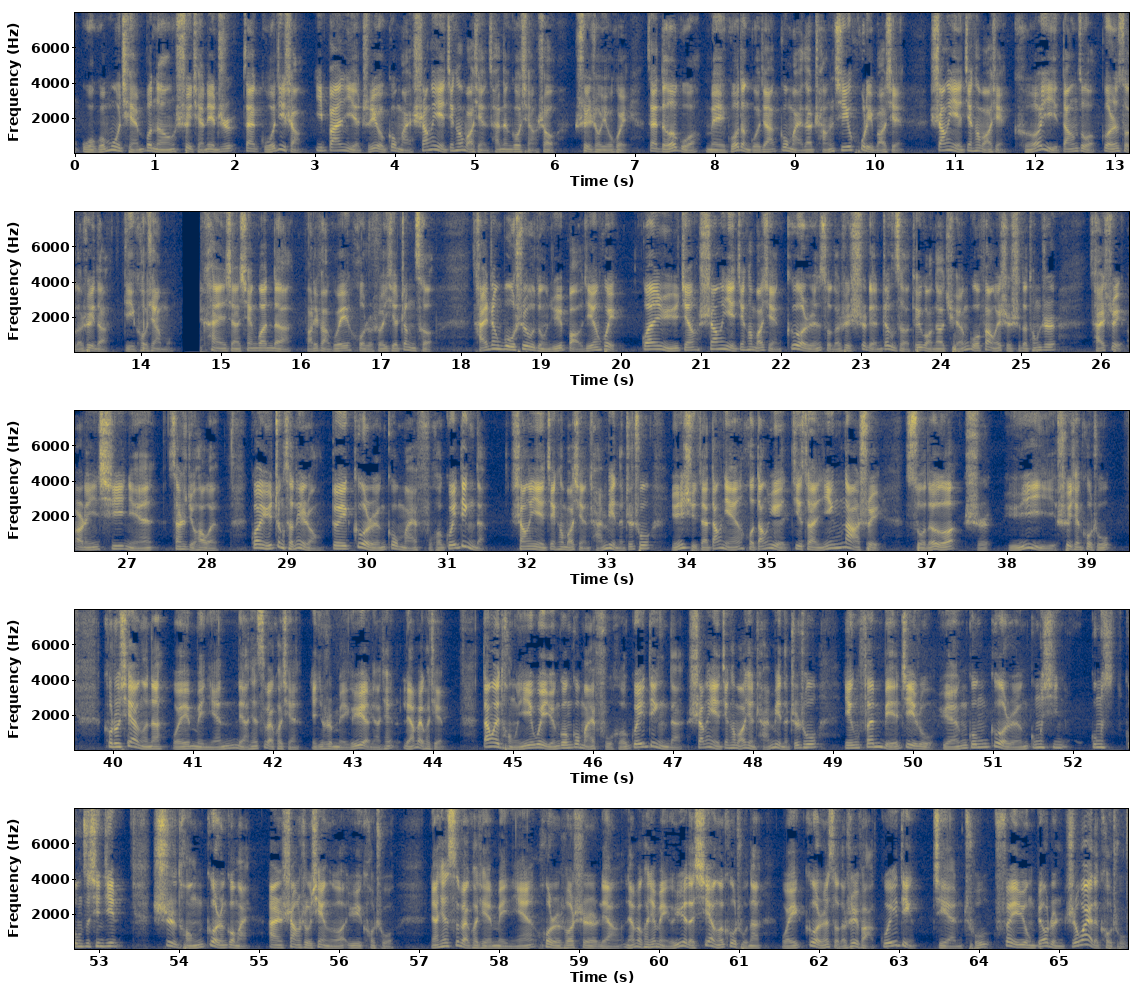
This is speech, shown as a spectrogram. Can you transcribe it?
我国目前不能税前列支。在国际上，一般也只有购买商业健康保险才能够享受税收优惠。在德国、美国等国家购买的长期护理保险、商业健康保险可以当做个人所得税的抵扣项目。看一下相关的法律法规或者说一些政策，财政部、税务总局、保监会。关于将商业健康保险个人所得税试点政策推广到全国范围实施的通知，财税二零一七年三十九号文。关于政策内容，对个人购买符合规定的商业健康保险产品的支出，允许在当年或当月计算应纳税所得额时予以税前扣除。扣除限额呢为每年两千四百块钱，也就是每个月两千两百块钱。单位统一为员工购买符合规定的商业健康保险产品的支出，应分别计入员工个人工薪工工资薪金，视同个人购买，按上述限额予以扣除。两千四百块钱每年，或者说是两两百块钱每个月的限额扣除呢，为个人所得税法规定减除费用标准之外的扣除。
